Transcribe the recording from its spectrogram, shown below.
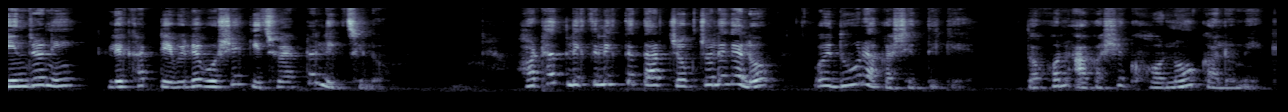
ইন্দ্রাণী লেখার টেবিলে বসে কিছু একটা লিখছিল। হঠাৎ লিখতে লিখতে তার চোখ চলে গেল ওই দূর আকাশের দিকে। তখন আকাশে ঘন কালো মেঘ।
